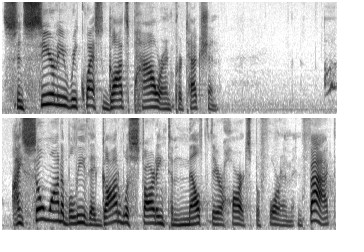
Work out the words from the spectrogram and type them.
sincerely request God's power and protection. I so want to believe that God was starting to melt their hearts before Him. In fact,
